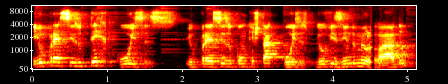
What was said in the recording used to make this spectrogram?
Eu preciso ter coisas, eu preciso conquistar coisas, porque o vizinho do meu lado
